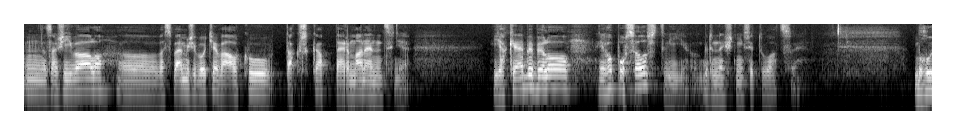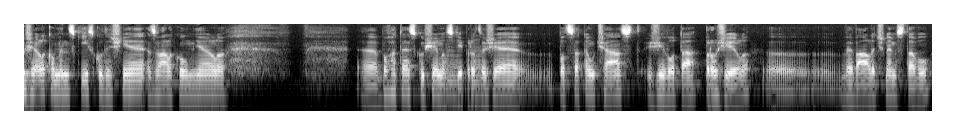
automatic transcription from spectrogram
mm, zažíval ve svém životě válku takřka permanentně. Jaké by bylo jeho poselství k dnešní situaci? Bohužel Komenský skutečně s válkou měl eh, bohaté zkušenosti, hmm, protože podstatnou část života prožil eh, ve válečném stavu.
